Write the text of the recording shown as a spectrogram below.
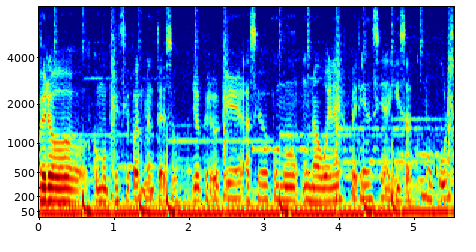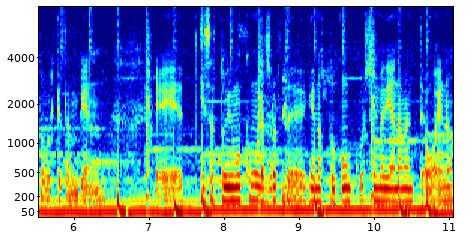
Pero como principalmente eso, yo creo que ha sido como una buena experiencia, quizás como curso, porque también eh, quizás tuvimos como la suerte de que nos tocó un curso medianamente bueno.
